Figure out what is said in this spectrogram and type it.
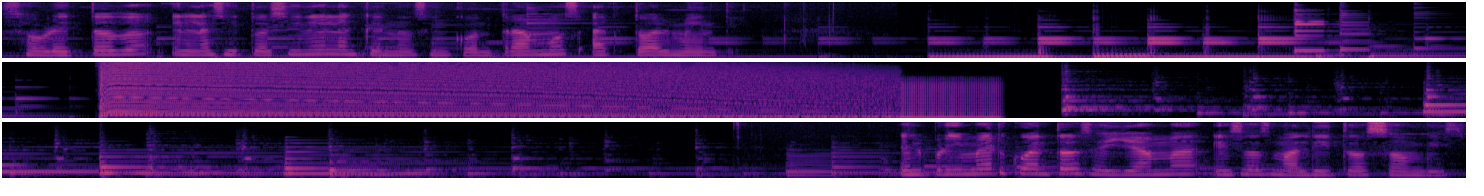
Sobre todo en la situación en la que nos encontramos actualmente. El primer cuento se llama Esos malditos zombies.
